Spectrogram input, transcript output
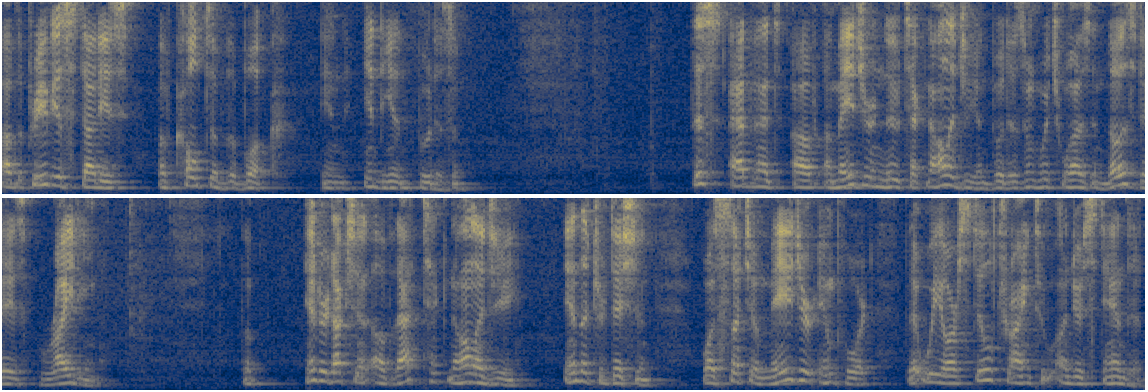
of the previous studies of cult of the book in Indian Buddhism. This advent of a major new technology in Buddhism, which was in those days writing, the introduction of that technology in the tradition was such a major import that we are still trying to understand it.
